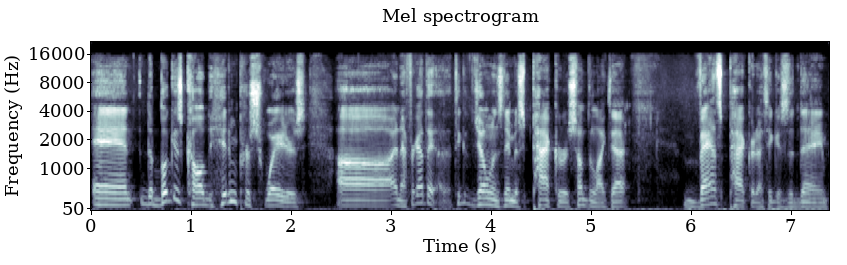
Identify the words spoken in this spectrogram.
And and the book is called Hidden Persuaders. Uh, and I forgot that, I think the gentleman's name is Packard or something like that. Vance Packard, I think is the name.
